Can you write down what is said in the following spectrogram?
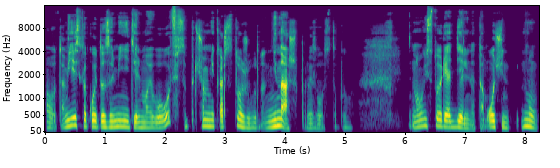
Вот, там есть какой-то заменитель моего офиса, причем, мне кажется, тоже не наше производство было. Ну, история отдельная. Там очень, ну,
